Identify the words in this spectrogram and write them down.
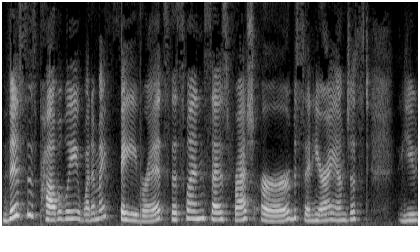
This is probably one of my favorites. This one says fresh herbs. And here I am just you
